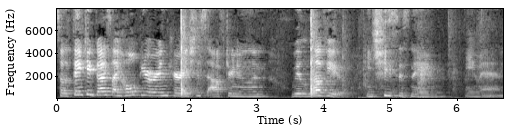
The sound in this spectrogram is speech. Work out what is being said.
So thank you guys. I hope you're encouraged this afternoon. We love you. In Jesus' name, amen.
